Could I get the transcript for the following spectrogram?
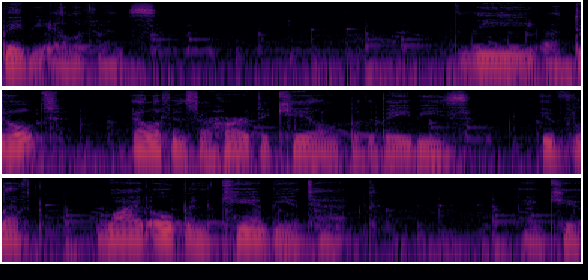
baby elephants. The adult elephants are hard to kill, but the babies, if left wide open, can be attacked and killed.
